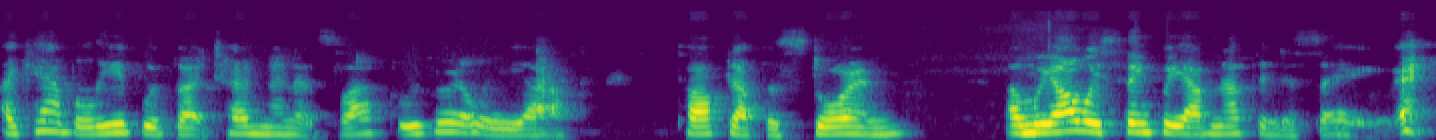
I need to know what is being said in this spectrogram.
I can't believe we've got ten minutes left. We've really uh, talked up a storm, and we always think we have nothing to say.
